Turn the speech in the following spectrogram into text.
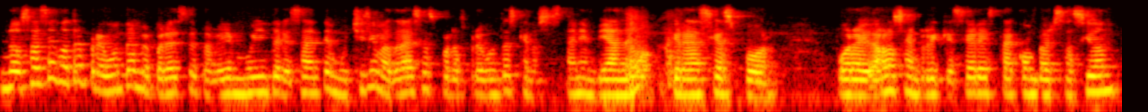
Nos hacen otra pregunta, me parece también muy interesante. Muchísimas gracias por las preguntas que nos están enviando. Gracias por, por ayudarnos a enriquecer esta conversación.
